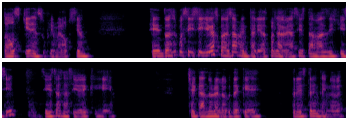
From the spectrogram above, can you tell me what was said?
todos quieren su primera opción. Entonces, pues sí, si llegas con esa mentalidad, pues la verdad sí está más difícil. Si estás así de que, checando el reloj de que 3.39,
